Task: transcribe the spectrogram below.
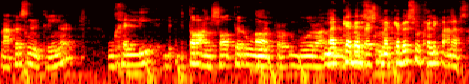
مع personal trainer وخليه طبعا شاطر آه. وبرو- ما تكبرش. ما تكبرش وتخليك مع نفسك.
